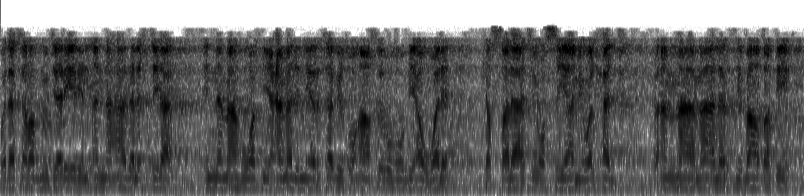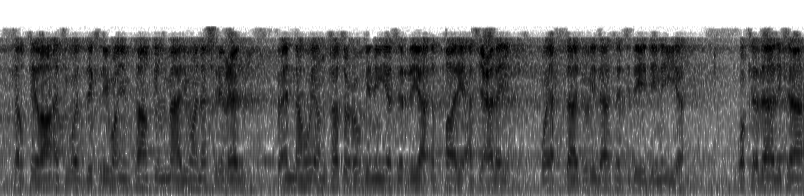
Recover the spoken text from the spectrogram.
وذكر ابن جرير أن هذا الاختلاف إنما هو في عمل يرتبط آخره بأوله كالصلاة والصيام والحج. فأما ما لا ارتباط فيه كالقراءة والذكر وإنفاق المال ونشر العلم فإنه ينقطع بنية الرياء الطارئة عليه ويحتاج إلى تجديد نية. وكذلك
